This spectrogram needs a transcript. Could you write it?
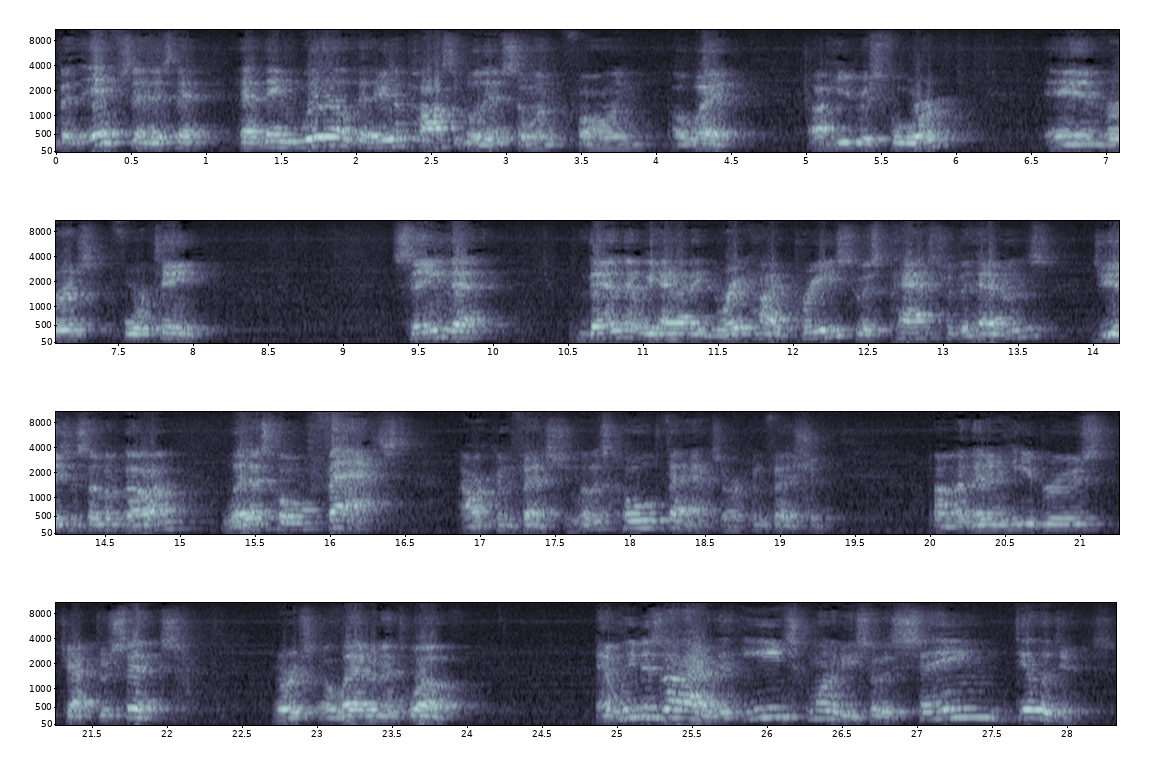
but if says that, that they will, that there's a possibility of someone falling away. Uh, Hebrews 4 and verse 14. Seeing that then that we have a great high priest who has passed through the heavens, Jesus the Son of God, let us hold fast our confession. Let us hold fast our confession. Uh, and then in Hebrews chapter 6, verse 11 and 12. And we desire that each one of you show the same diligence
